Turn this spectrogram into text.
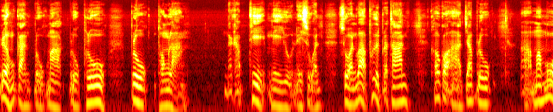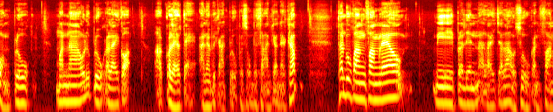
เรื่องของการปลูกหมาก ปลูกพลูปลูกทองหลางนะครับ ที่มีอยู่ในสวน ส่วนว่าพืชประทานเขาก็อาจจะปลูกมะม่วงปลูกมะนาวหรือปลูกอะไรก็อ่าก็แล้วแต่อันนั้นเป็นการปลูกผสมผสานกันนะครับ ท่านผู้ฟังฟังแล้ว มีประเด็นอะไรจะเล่าสู่กันฟัง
